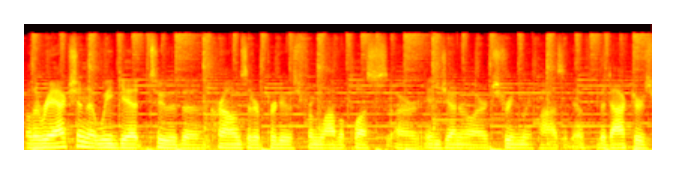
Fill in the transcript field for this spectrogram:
Well, the reaction that we get to the crowns that are produced from Lava Plus are in general are extremely positive. The doctors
